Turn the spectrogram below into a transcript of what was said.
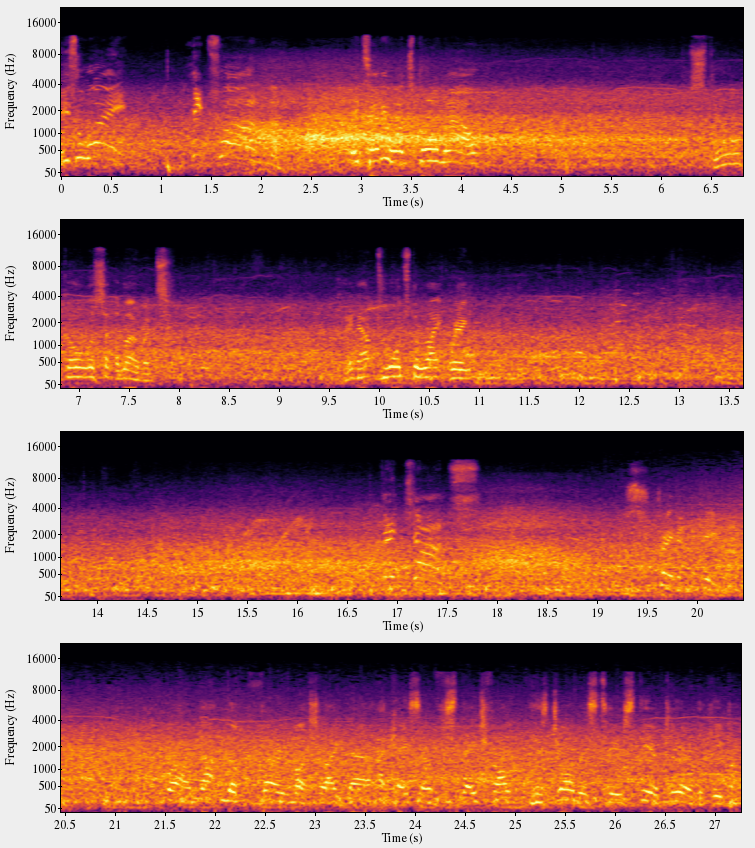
He's away! Hits one! It's anyone's ball now. Still goalless at the moment. Played out towards the right wing. Big chance! Straight at the keeper. Well, that looked very much like uh, a case of stage fright. His job is to steer clear of the keeper.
